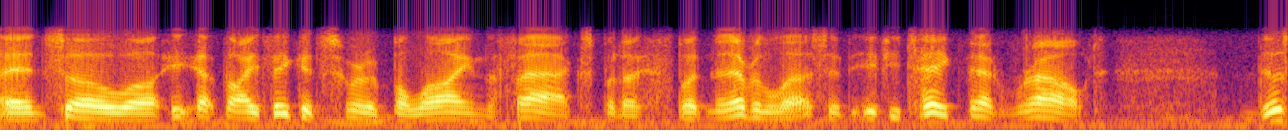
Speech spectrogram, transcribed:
And so uh, I think it's sort of belying the facts, but I, but nevertheless, if, if you take that route, this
